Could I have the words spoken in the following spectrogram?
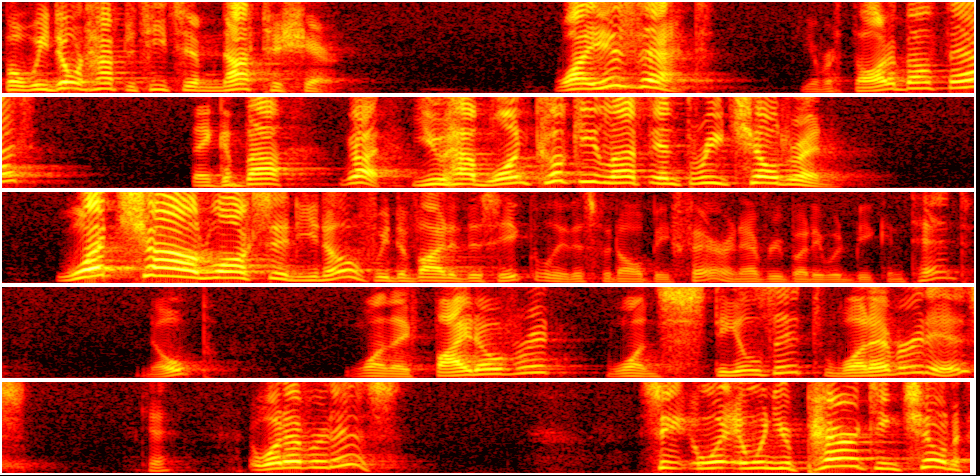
but we don't have to teach them not to share? Why is that? You ever thought about that? Think about, God, you have one cookie left and three children. What child walks in? You know, if we divided this equally, this would all be fair and everybody would be content. Nope. One, they fight over it, one steals it, whatever it is. Okay? Whatever it is. See, when, when you're parenting children,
